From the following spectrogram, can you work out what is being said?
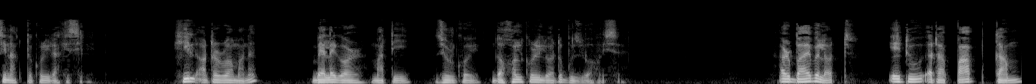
চিনাক্ত কৰি ৰাখিছিল। শিল আঁতৰোৱা মানে বেলেগৰ মাটি জোৰকৈ দখল কৰি লোৱাটো বুজোৱা হৈছে। আৰু বাইবেলত এইটো এটা পাপ কাম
